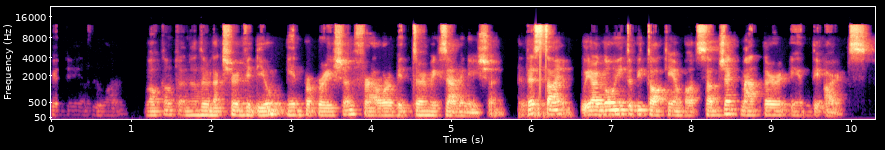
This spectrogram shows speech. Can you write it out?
Good day, everyone. Welcome to another lecture video in preparation for our midterm examination. This time, we are going to be talking about subject matter in the arts.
